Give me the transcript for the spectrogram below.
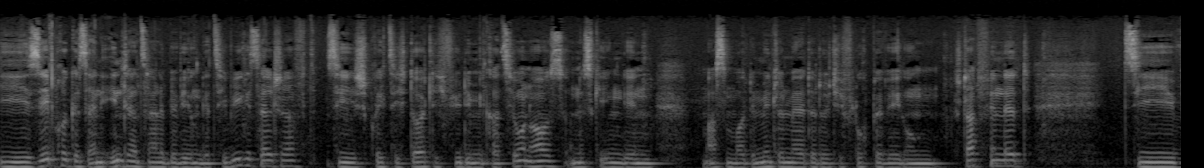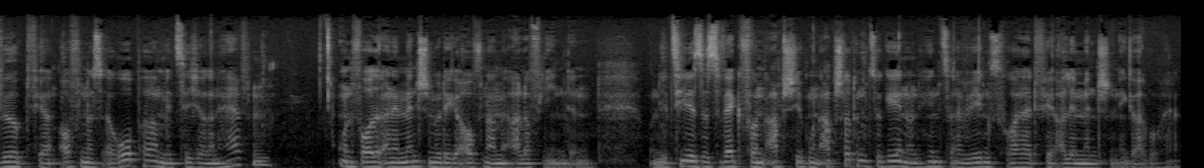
Die Seebrücke ist eine internationale Bewegung der Zivilgesellschaft. Sie spricht sich deutlich für die Migration aus und ist gegen den Massenmord im Mittelmeer, der durch die Fluchtbewegung stattfindet. Sie wirbt für ein offenes Europa mit sicheren Häfen und fordert eine menschenwürdige Aufnahme aller Fliehenden. Und ihr Ziel ist es, weg von Abschiebung und Abschottung zu gehen und hin zu einer Bewegungsfreiheit für alle Menschen, egal woher.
